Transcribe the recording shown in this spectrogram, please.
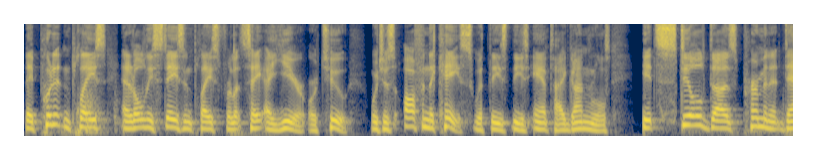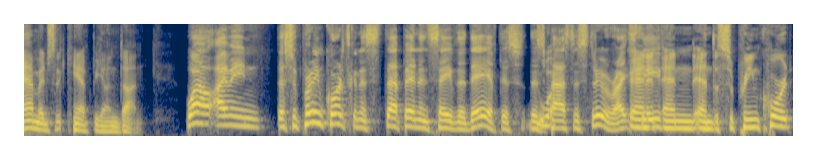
they put it in place and it only stays in place for, let's say, a year or two, which is often the case with these, these anti gun rules, it still does permanent damage that can't be undone. Well, I mean, the Supreme Court's going to step in and save the day if this this well, passes through, right, and Steve? It, and and the Supreme Court,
